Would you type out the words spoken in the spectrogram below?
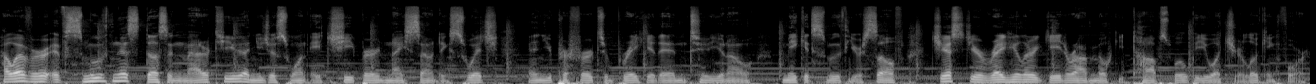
However, if smoothness doesn't matter to you and you just want a cheaper, nice sounding switch and you prefer to break it in to, you know, make it smooth yourself, just your regular Gateron Milky Tops will be what you're looking for.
